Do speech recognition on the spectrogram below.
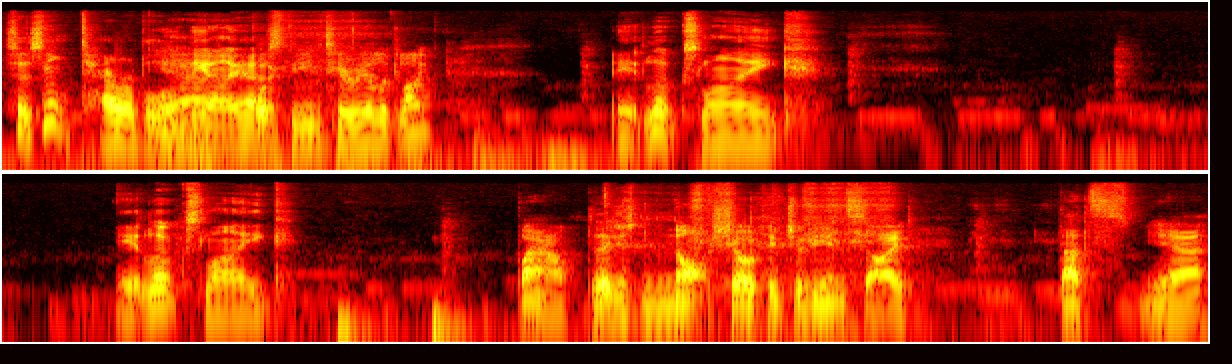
So it's not terrible on the Yeah. IO. What's the interior look like? It looks like. It looks like. Wow. Do they just not show a picture of the inside? That's yeah.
